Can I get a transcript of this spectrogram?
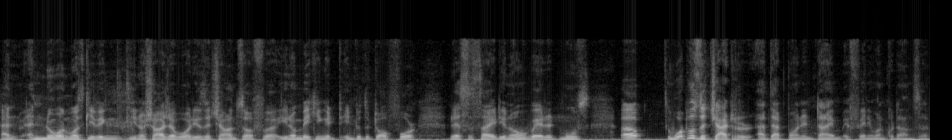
and, and no one was giving you know Sharjah Warriors a chance of uh, you know making it into the top four rest aside you know where it moves. Uh, what was the chatter at that point in time, if anyone could answer?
